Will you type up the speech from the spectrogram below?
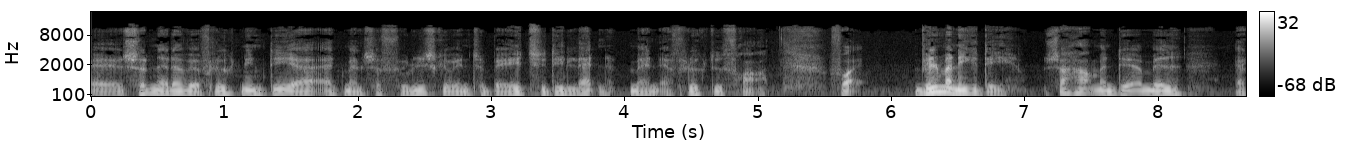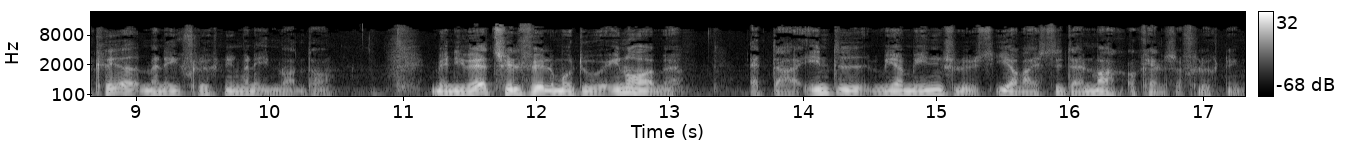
Øh, Sådan er det at være flygtning. Det er, at man selvfølgelig skal vende tilbage til det land, man er flygtet fra. For vil man ikke det, så har man dermed erklæret, at man er ikke flygtning, man er indvandrer. Men i hvert tilfælde må du jo indrømme, at der er intet mere meningsløst i at rejse til Danmark og kalde sig flygtning.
